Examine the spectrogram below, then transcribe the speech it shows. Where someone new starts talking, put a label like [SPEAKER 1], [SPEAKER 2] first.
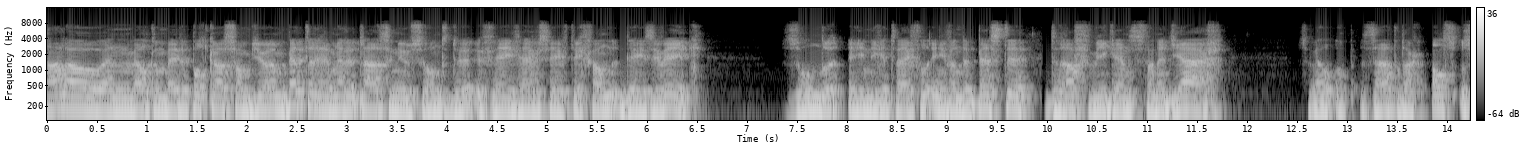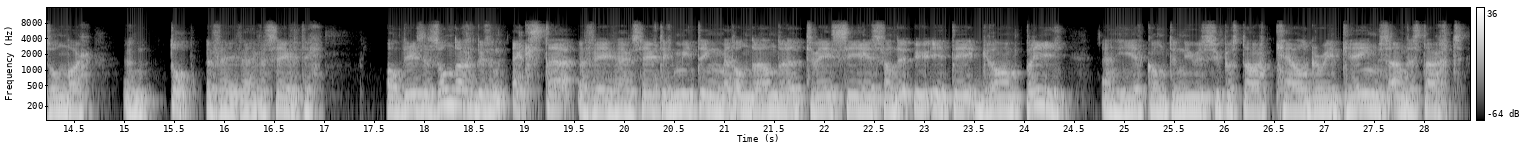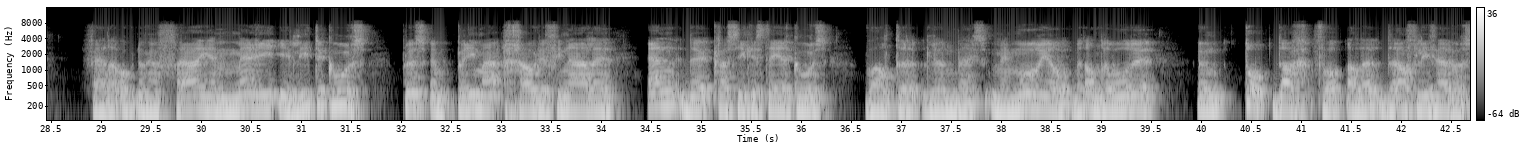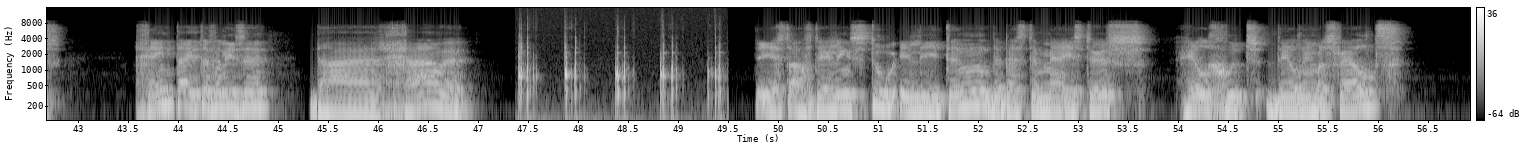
[SPEAKER 1] Hallo en welkom bij de podcast van Björn Better met het laatste nieuws rond de V75 van deze week. Zonder enige twijfel een van de beste drafweekends van het jaar. Zowel op zaterdag als zondag een top V75. Op deze zondag dus een extra V75 meeting met onder andere twee series van de UET Grand Prix. En hier komt de nieuwe superstar Calgary Games aan de start. Verder ook nog een fraaie Merry Elite koers, plus een prima gouden finale en de klassieke steerkoers Walter Lundbergs Memorial. Met andere woorden, een topdag voor alle drafliefhebbers. Geen tijd te verliezen, daar gaan we. De eerste afdeling, Stoe Eliten, de beste merries dus. Heel goed deelnemersveld.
